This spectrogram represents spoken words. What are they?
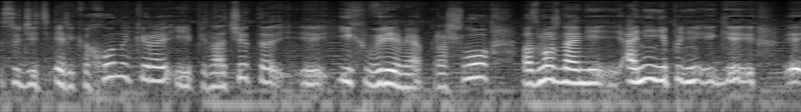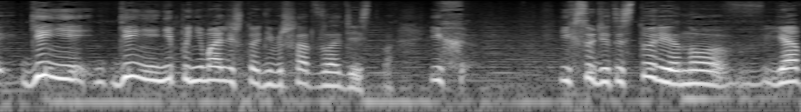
судить Эрика Хонекера и Пиночета, и их время прошло. Возможно, они, они не пони... Э, гении, гении не понимали, что они вершат злодейство. Их, их судит история, но я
